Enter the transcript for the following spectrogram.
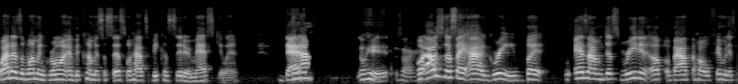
"Why does a woman growing and becoming successful have to be considered masculine?" That go ahead. Sorry. Well, I was gonna say I agree, but as I'm just reading up about the whole feminist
